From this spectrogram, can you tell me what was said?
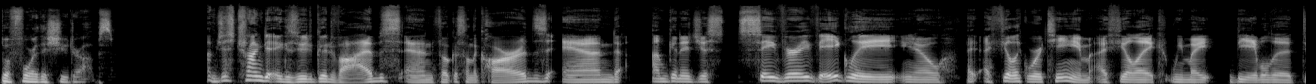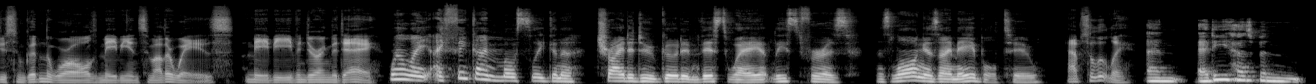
before the shoe drops? I'm just trying to exude good vibes and focus on the cards. And I'm going to just say very vaguely, you know, I, I, feel like we're a team. I feel like we might be able to do some good in the world, maybe in some other ways, maybe even during the day. Well, I, I think I'm mostly going to try to do good in this way, at least for as, as long as I'm able to. Absolutely. And Eddie has been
